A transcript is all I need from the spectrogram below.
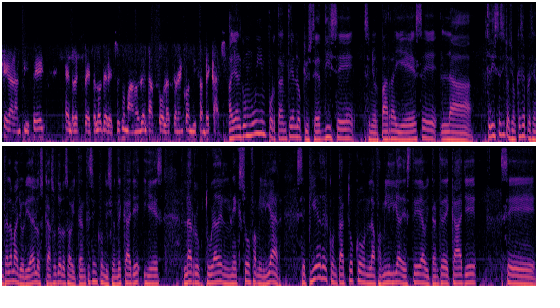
que garantice el respeto a los derechos humanos de la población en condición de calle. Hay algo muy importante en lo que usted dice, señor Parra, y es eh, la triste situación que se presenta en la mayoría de los casos de los habitantes en condición de calle y es la ruptura del nexo familiar. Se pierde el contacto con la familia de este habitante de calle, se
